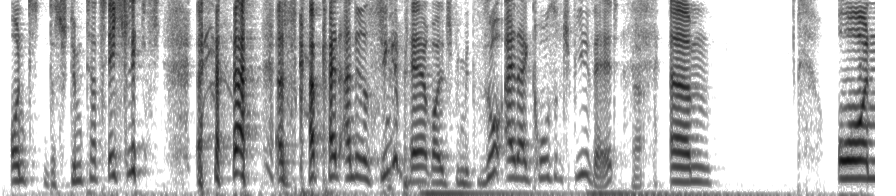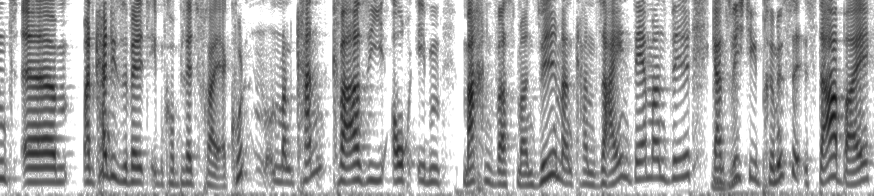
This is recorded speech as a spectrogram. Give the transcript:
Und das stimmt tatsächlich. also es gab kein anderes Singleplayer-Rollenspiel mit so einer großen Spielwelt. Ähm, und ähm, man kann diese Welt eben komplett frei erkunden und man kann quasi auch eben machen, was man will. Man kann sein, wer man will. Ganz wichtige Prämisse ist dabei,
